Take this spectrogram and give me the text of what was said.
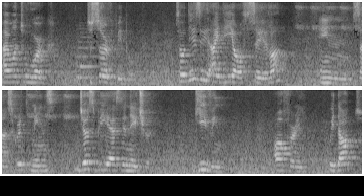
I want to work to serve people. So, this idea of seva in Sanskrit means just be as the nature, giving, offering, without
